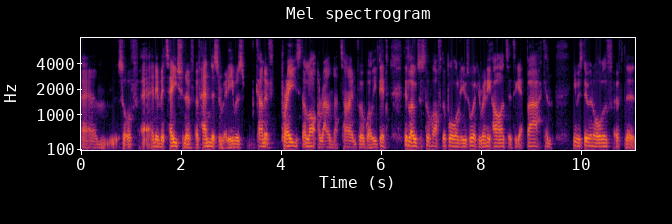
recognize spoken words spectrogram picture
um, sort of an imitation of, of Henderson. Really, he was kind of praised a lot around that time for well, he did did loads of stuff off the ball, and he was working really hard to, to get back, and he was doing all of, of the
